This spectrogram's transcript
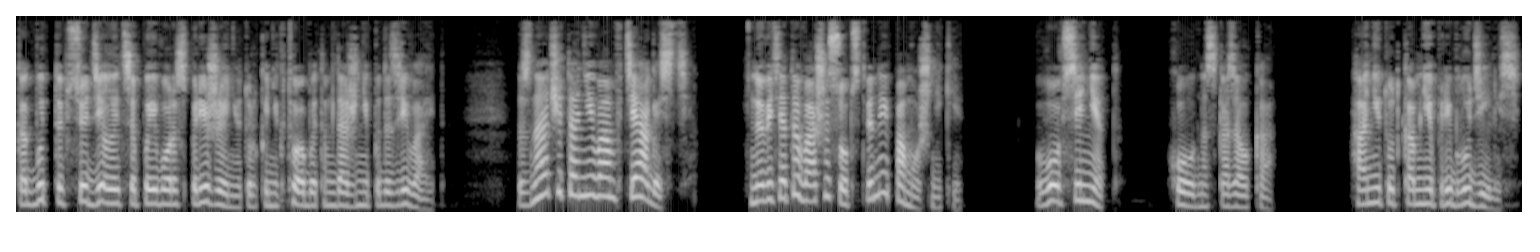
как будто все делается по его распоряжению, только никто об этом даже не подозревает. — Значит, они вам в тягость. Но ведь это ваши собственные помощники. — Вовсе нет, — холодно сказал Ка. — Они тут ко мне приблудились.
